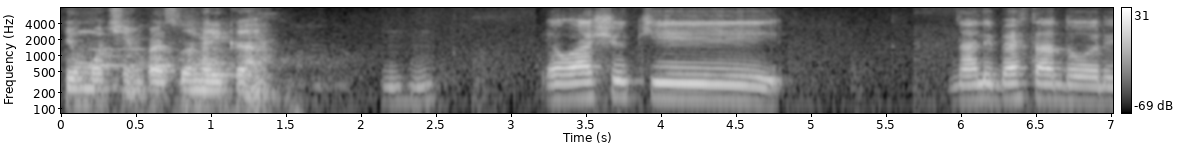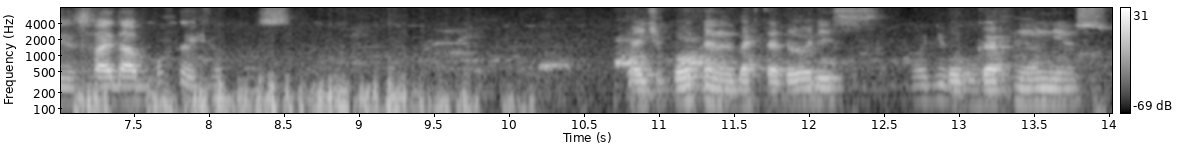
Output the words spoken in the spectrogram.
tem um bom time para a Sul-Americana. Uhum. Eu acho que na Libertadores vai dar Boca Juniors. Vai de Boca na Libertadores. Boca, Boca Juniors.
